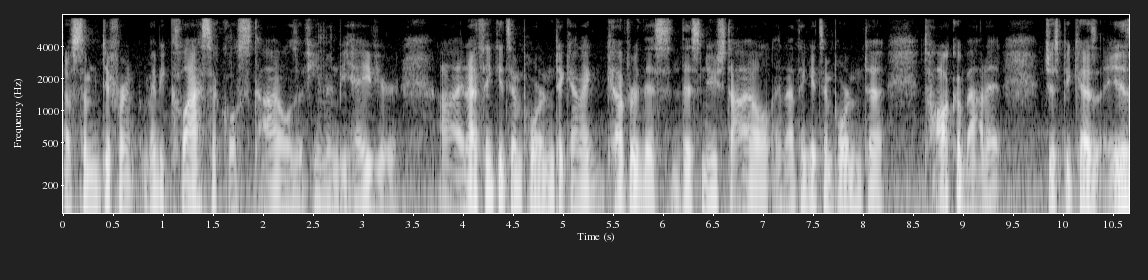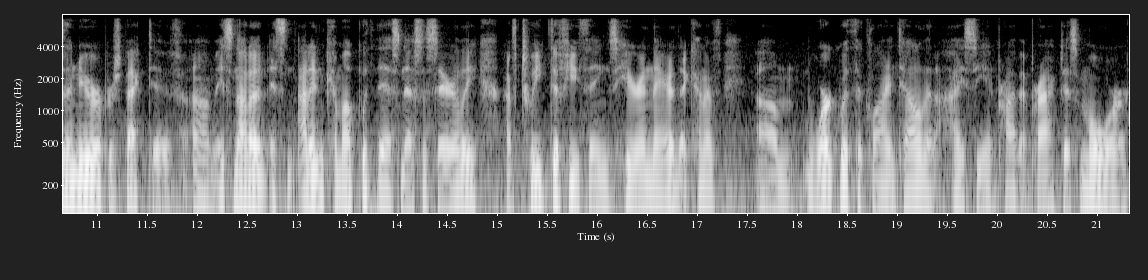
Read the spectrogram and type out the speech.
of some different, maybe classical styles of human behavior. Uh, and I think it's important to kind of cover this this new style, and I think it's important to talk about it, just because it is a newer perspective. Um, it's not a, it's I didn't come up with this necessarily. I've tweaked a few things here and there that kind of um, work with the clientele that I see in private practice more,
